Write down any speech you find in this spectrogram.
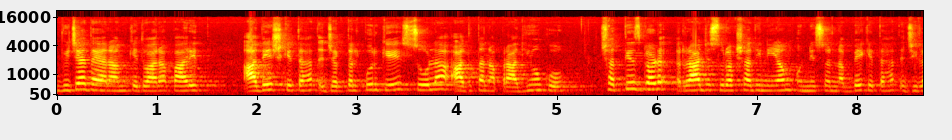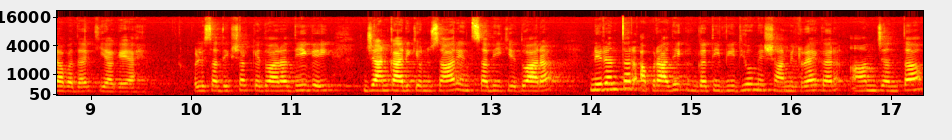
विजय दयाराम के द्वारा पारित आदेश के तहत जगदलपुर के 16 आदतन अपराधियों को छत्तीसगढ़ राज्य सुरक्षा अधिनियम 1990 के तहत जिला बदर किया गया है। पुलिस अधीक्षक के द्वारा दी गई जानकारी के अनुसार इन सभी के द्वारा निरंतर आपराधिक गतिविधियों में शामिल रहकर आम जनता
